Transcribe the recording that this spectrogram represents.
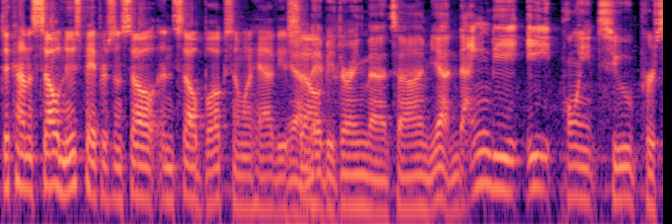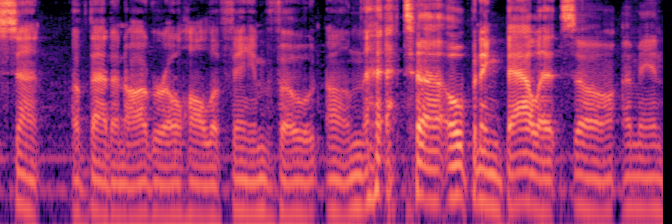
to kind of sell newspapers and sell and sell books and what have you. Yeah, so maybe during that time. Yeah, 98.2% of that inaugural Hall of Fame vote on that uh, opening ballot. So, I mean,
